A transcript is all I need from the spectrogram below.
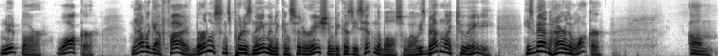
Nootbaar, Walker." Now we got five. Burleson's put his name into consideration because he's hitting the ball so well. He's batting like 280. He's batting higher than Walker. Um,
